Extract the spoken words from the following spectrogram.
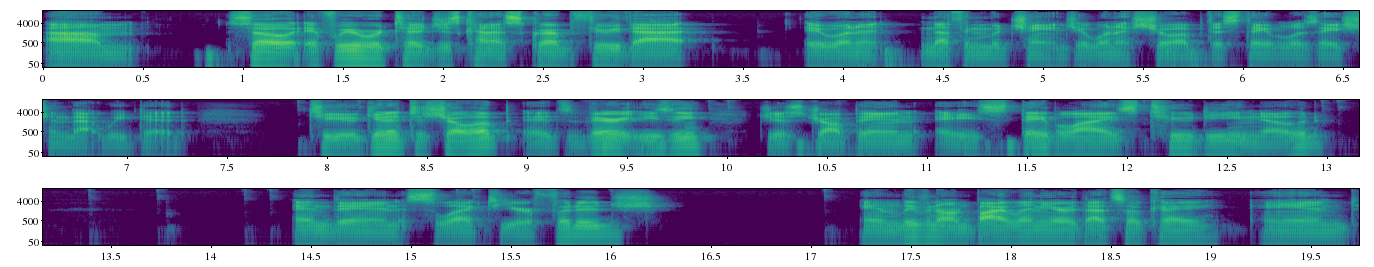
Um, So if we were to just kind of scrub through that, it wouldn't, nothing would change. It wouldn't show up the stabilization that we did. To get it to show up, it's very easy. Just drop in a stabilized 2D node and then select your footage and leave it on bilinear, that's okay. And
